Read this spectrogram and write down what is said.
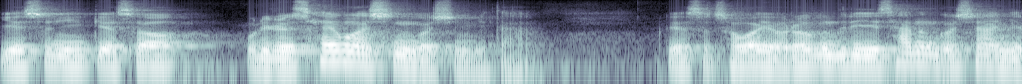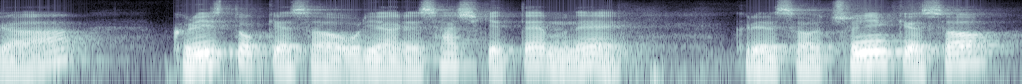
예수님께서 우리를 사용하시는 것입니다. 그래서 저와 여러분들이 사는 것이 아니라 그리스도께서 우리 안에 사시기 때문에 그래서 주님께서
